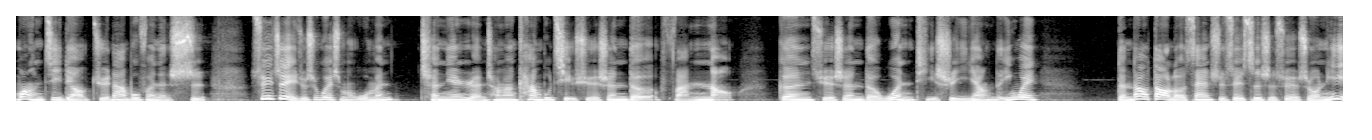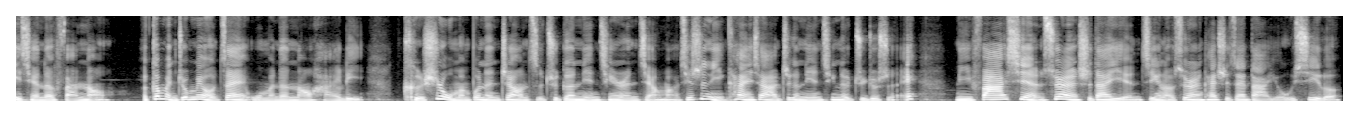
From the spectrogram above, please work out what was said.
忘记掉绝大部分的事，所以这也就是为什么我们成年人常常看不起学生的烦恼跟学生的问题是一样的，因为。等到到了三十岁、四十岁的时候，你以前的烦恼根本就没有在我们的脑海里。可是我们不能这样子去跟年轻人讲嘛。其实你看一下这个年轻的剧，就是诶，你发现虽然时代演进了，虽然开始在打游戏了，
